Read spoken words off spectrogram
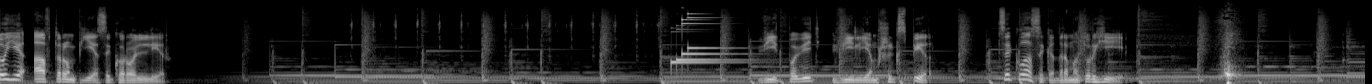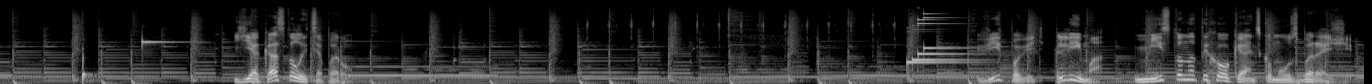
Хто є автором п'єси Король Лір? Відповідь Вільям Шекспір. Це класика драматургії. Яка столиця Перу? Відповідь Ліма. Місто на Тихоокеанському узбережжі.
